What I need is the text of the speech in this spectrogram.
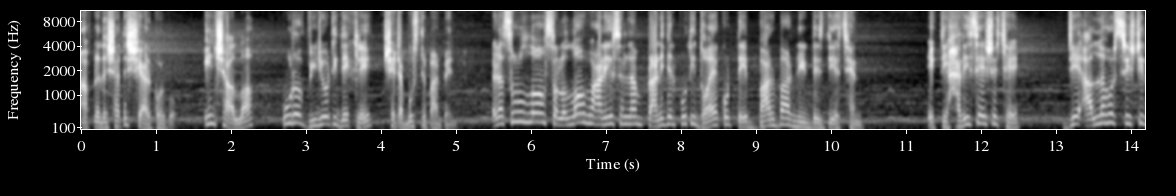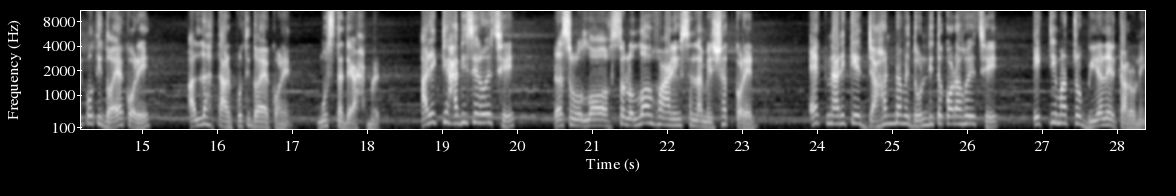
আপনাদের সাথে শেয়ার করব। ইনশাআল্লাহ পুরো ভিডিওটি দেখলে সেটা বুঝতে পারবেন। রাসূলুল্লাহ সাল্লাহ আলিয়াল্লাম প্রাণীদের প্রতি দয়া করতে বারবার নির্দেশ দিয়েছেন। একটি হাদিসে এসেছে, যে আল্লাহর সৃষ্টির প্রতি দয়া করে, আল্লাহ তার প্রতি দয়া করেন মুস্তাদে আহমেদ। আরেকটি হাদিসে রয়েছে, রাসূলুল্লাহ সাল্লাহ আলিয়াল্লাম ইরশাদ করেন, এক নারীকে জাহান নামে দণ্ডিত করা হয়েছে একটিমাত্র বিড়ালের কারণে।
